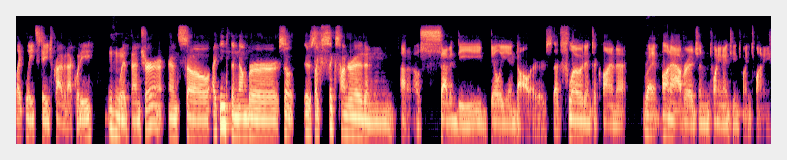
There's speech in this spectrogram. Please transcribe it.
like late stage private equity mm-hmm. with venture. And so I think the number, so there's like 600 and I don't know, 70 billion dollars that flowed into climate right on average in 2019, 2020,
